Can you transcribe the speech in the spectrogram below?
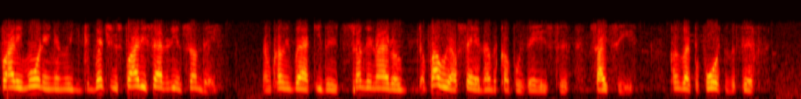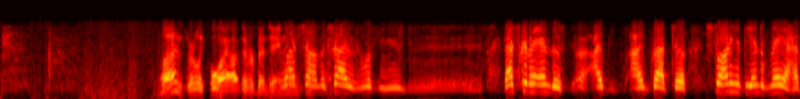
Friday morning, and the convention is Friday, Saturday, and Sunday. I'm coming back either Sunday night or probably I'll stay another couple of days to sightsee. Coming back the fourth and the fifth. Well, that is really cool. I, I've never been to So England. that's I'm excited to look. That's going to end us. Uh, I've I've got uh, starting at the end of May. I have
